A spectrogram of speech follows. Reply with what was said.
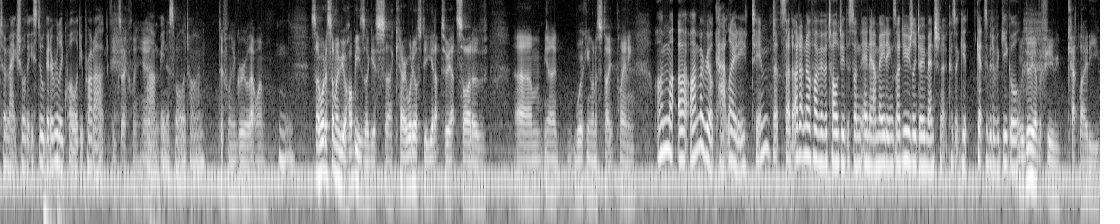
to make sure that you still get a really quality product Exactly. Yeah. um, in a smaller time. Definitely agree with that one. Mm. So, what are some of your hobbies? I guess, uh, Carrie. What else do you get up to outside of, um, you know, working on estate planning? I'm a, uh, I'm a real cat lady, Tim. That's I don't know if I've ever told you this on in our meetings. I'd usually do mention it because it get, gets a bit of a giggle. We do have a few cat lady.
